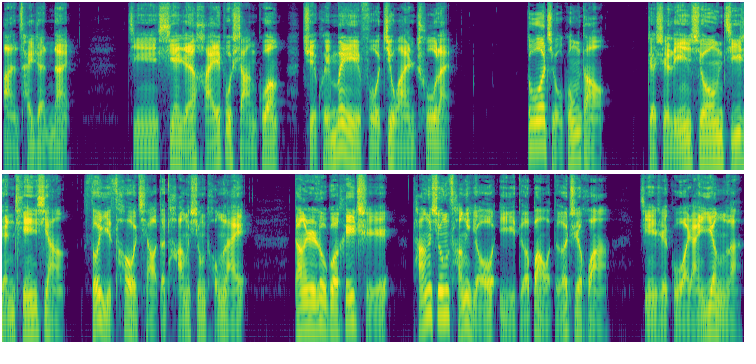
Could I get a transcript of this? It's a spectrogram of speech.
俺才忍耐。”今仙人还不赏光，却亏妹夫救俺出来。多久公道：“这是林兄吉人天相，所以凑巧得堂兄同来。当日路过黑池，堂兄曾有以德报德之话，今日果然应了。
